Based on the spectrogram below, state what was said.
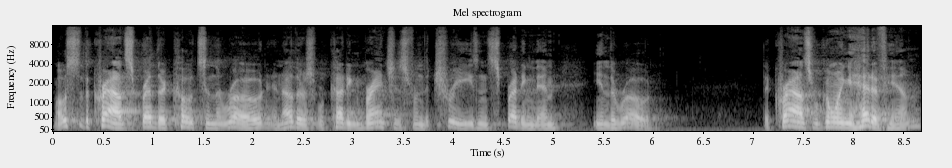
Most of the crowd spread their coats in the road, and others were cutting branches from the trees and spreading them in the road. The crowds were going ahead of him,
